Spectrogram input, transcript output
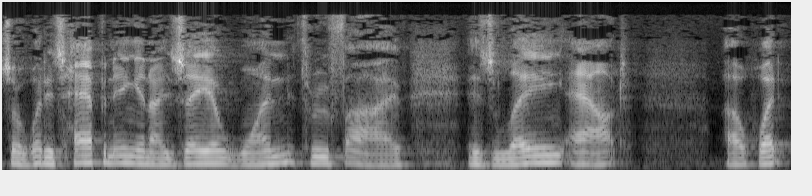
So, what is happening in Isaiah 1 through 5 is laying out uh, what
